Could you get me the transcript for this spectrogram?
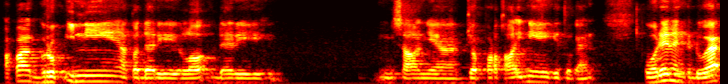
apa grup ini atau dari lo dari misalnya job portal ini gitu kan. Kemudian yang kedua,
